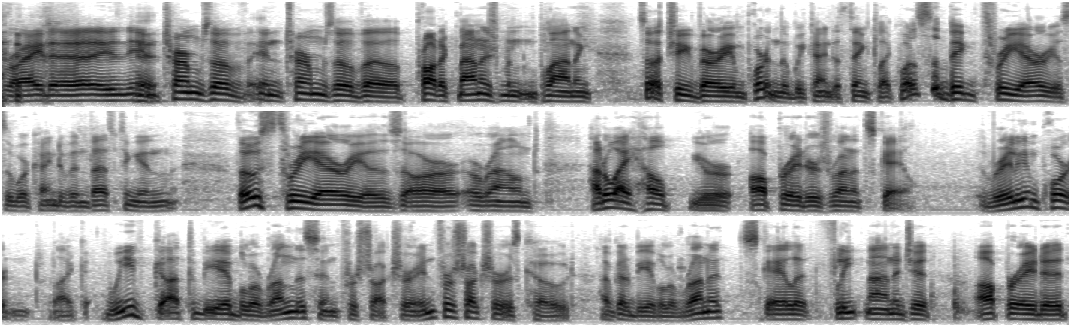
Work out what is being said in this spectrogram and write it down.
right? Uh, in, in, terms of in terms of uh, product management and planning, it's actually very important that we kind of think like, what's the big three areas that we're kind of investing in? Those three areas are around how do I help your operators run at scale? Really important. Like we've got to be able to run this infrastructure. Infrastructure is code. I've got to be able to run it, scale it, fleet manage it, operate it,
